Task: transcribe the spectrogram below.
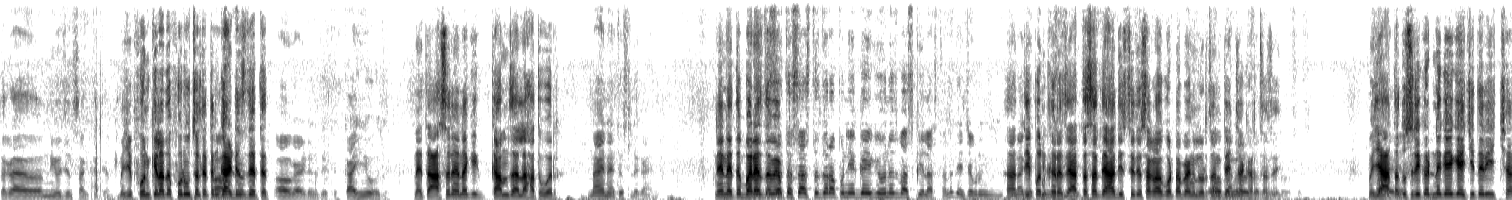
सगळं नियोजन सांगते त्या म्हणजे फोन केला तर फोन उचलतात आणि हा, गायडन्स देतात. हो गायडन्स देते काही होऊ दे. नाही तर असं नाही ना की काम झालं हातवर? नाही नाही तसलं काय नाही. नाही नाही तर बऱ्याचदा तसं- व्याप- तसं असतं तर आपण एक गाय घेऊनच बास केला असता ना त्यांच्याकडून हा ते पण खरंच आहे. आता सध्या हा दिसतोय ते सगळा गोटा बँगलोरचा आणि त्यांच्या बँगलोरचा, खर्चाचा आहे. बँगलोरचा. म्हणजे आता दुसरीकडनं गाय घ्यायची तरी इच्छा?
